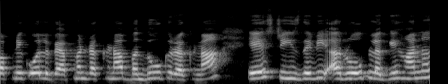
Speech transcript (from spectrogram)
ਆਪਣੇ ਕੋਲ ਵੈਪਨ ਰੱਖਣਾ, ਬੰਦੂਕ ਰੱਖਣਾ, ਇਸ ਚੀਜ਼ ਦੇ ਵੀ ਆਰੋਪ ਲੱਗੇ ਹਨ।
